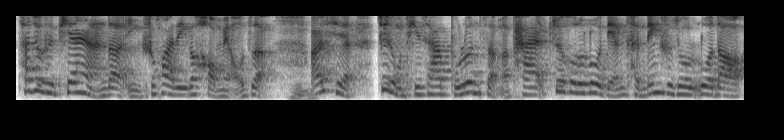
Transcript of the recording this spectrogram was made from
它就是天然的影视化的一个好苗子。而且这种题材不论怎么拍，最后的落点肯定是就落到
